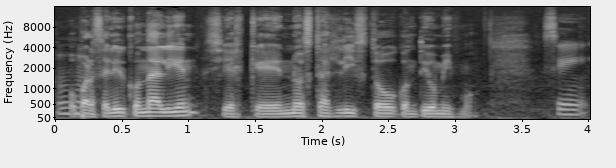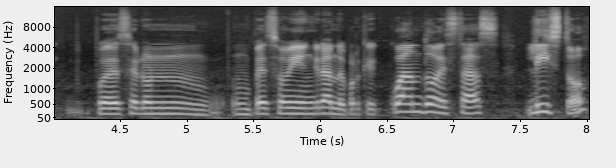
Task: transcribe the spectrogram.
o Ujú. para salir con alguien si es que no estás listo contigo mismo. Sí, puede ser un, un peso bien grande, porque cuando estás listo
